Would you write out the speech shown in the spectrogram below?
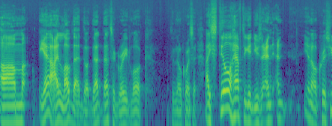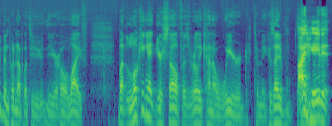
Um, yeah, I love that. though. That that's a great look. No question. I still have to get used. to, And and you know, Chris, you've been putting up with your, your whole life, but looking at yourself is really kind of weird to me because I I hate it.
